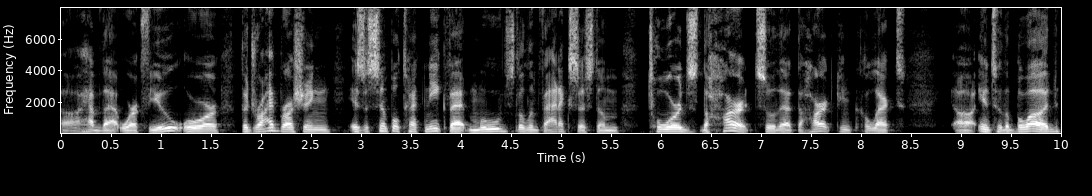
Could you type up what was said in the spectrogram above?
uh, have that work for you, or the dry brushing is a simple technique that moves the lymphatic system towards the heart so that the heart can collect uh, into the blood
